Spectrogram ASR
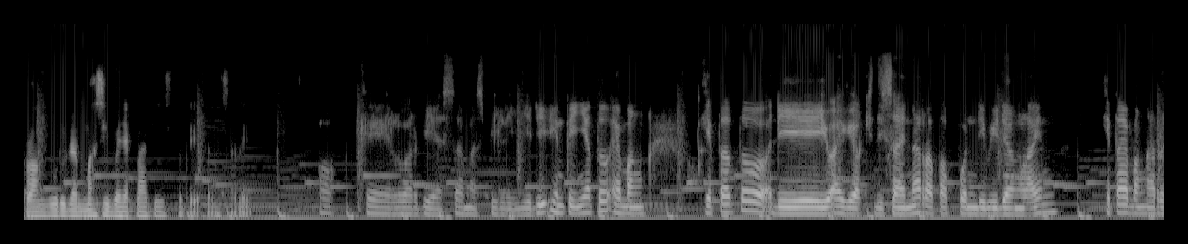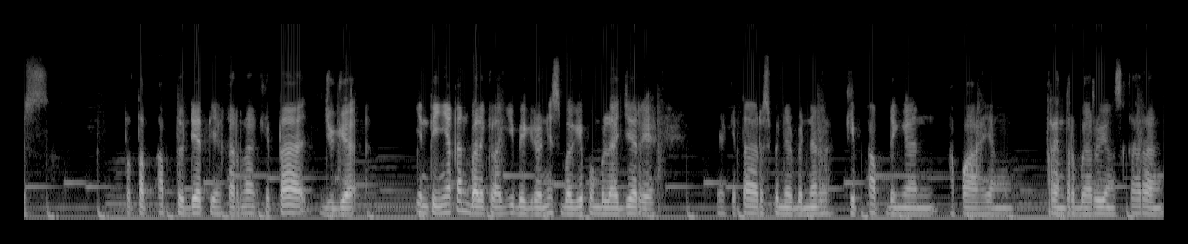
Ruang Guru, dan masih banyak lagi seperti itu misalnya. Oke, luar biasa Mas Billy. Jadi intinya tuh emang kita tuh di UI UX designer ataupun di bidang lain kita emang harus tetap up to date ya karena kita juga intinya kan balik lagi backgroundnya sebagai pembelajar ya ya kita harus benar-benar keep up dengan apa yang tren terbaru yang sekarang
